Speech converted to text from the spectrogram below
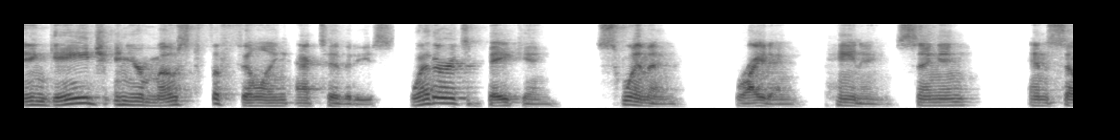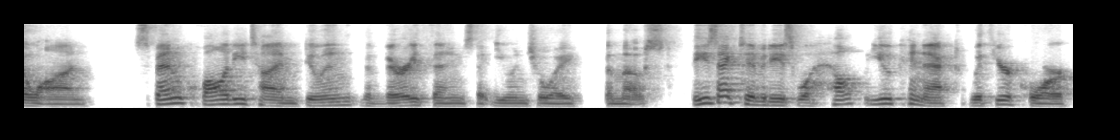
Engage in your most fulfilling activities, whether it's baking, swimming, writing, painting, singing, and so on. Spend quality time doing the very things that you enjoy the most. These activities will help you connect with your core,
